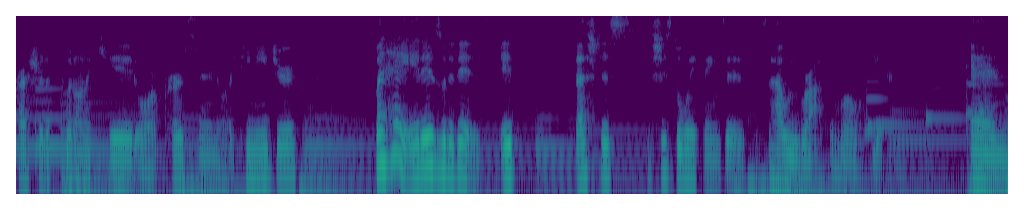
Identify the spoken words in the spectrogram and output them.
pressure to put on a kid or a person or a teenager. But hey, it is what it is. It's that's just it's just the way things is. It's how we rock and roll here. And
